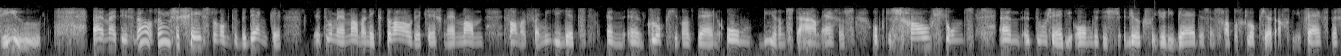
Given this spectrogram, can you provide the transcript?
ziel. En, maar het is wel reuze geestig om te bedenken. Toen mijn man en ik trouwden, kreeg mijn man van een familielid een, een klokje wat bij een oom staan ergens op de schouw stond. En uh, toen zei die oom, dit is leuk voor jullie beiden, het is een schattig klokje uit 1850.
